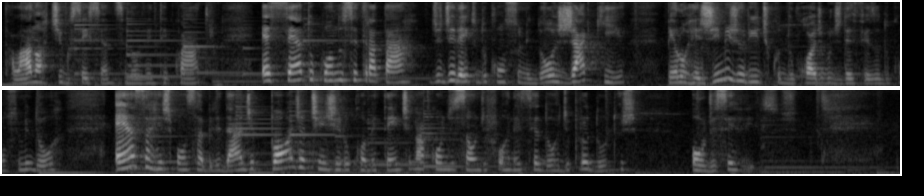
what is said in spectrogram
Está lá no artigo 694, exceto quando se tratar de direito do consumidor, já que, pelo regime jurídico do Código de Defesa do Consumidor, essa responsabilidade pode atingir o comitente na condição de fornecedor de produtos ou de serviços.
